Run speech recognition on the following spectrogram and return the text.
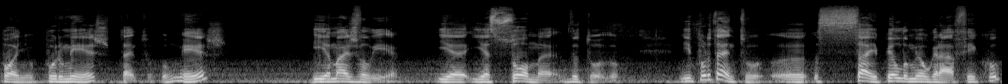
ponho por mês, portanto, o mês e a mais-valia e a, e a soma de tudo. E, portanto, uh, sei pelo meu gráfico,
